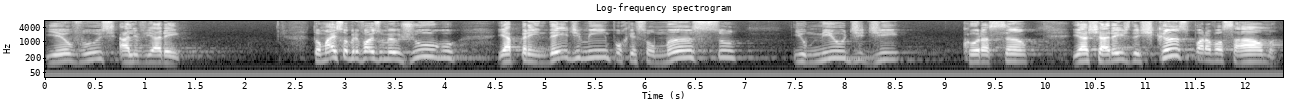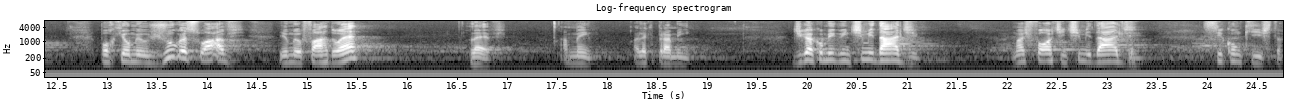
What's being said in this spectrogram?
e eu vos aliviarei. Tomai sobre vós o meu jugo e aprendei de mim, porque sou manso e humilde de coração, e achareis descanso para a vossa alma, porque o meu jugo é suave e o meu fardo é leve. Amém. Olha aqui para mim. Diga comigo: intimidade. Mais forte, intimidade se conquista.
